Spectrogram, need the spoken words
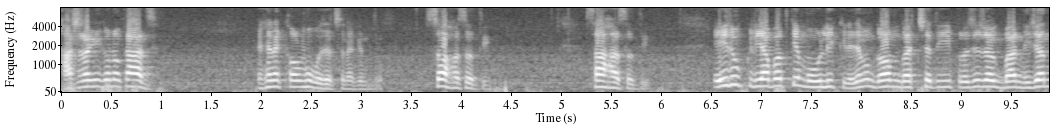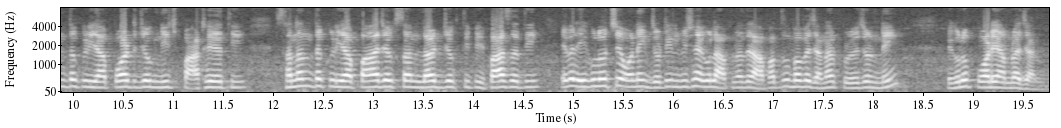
হাসাটা কি কোনো কাজ? এখানে কর্ম বোঝাচ্ছে না কিন্তু। স, হাসতি। সা, হাসতি। এইরূপ ক্রিয়াপদকে মৌলিক ক্রিয়া, যেমন গম গচ্ছতি প্রযোজক বা নিজান্ত ক্রিয়া পট যোগ নিজ পাঠয়তি স্থানান্ত ক্রিয়া পা যোগ সন লট যোগ তিপি পাসতি এবার এগুলো হচ্ছে অনেক জটিল বিষয়, এগুলো আপনাদের আপাততভাবে জানার প্রয়োজন নেই। এগুলো পরে আমরা জানব।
